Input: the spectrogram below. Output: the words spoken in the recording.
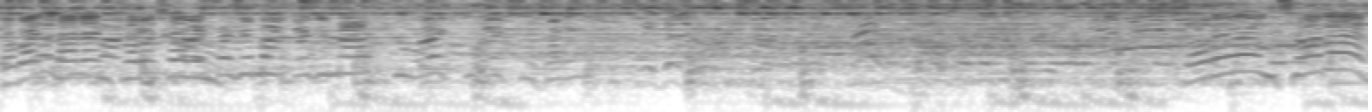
সবাই সরেন সবাই সরেন। সরেন সরেন।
